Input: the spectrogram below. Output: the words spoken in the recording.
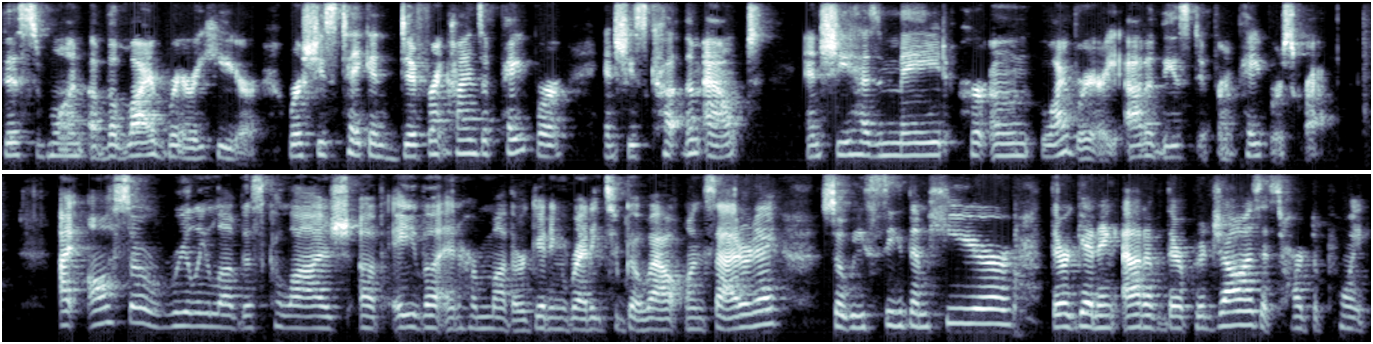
this one of the library here, where she's taken different kinds of paper and she's cut them out and she has made her own library out of these different paper scraps. I also really love this collage of Ava and her mother getting ready to go out on Saturday. So we see them here. They're getting out of their pajamas. It's hard to point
